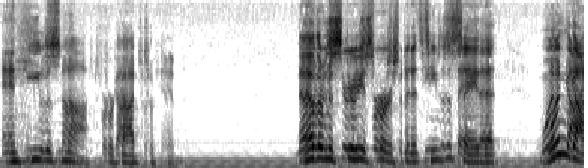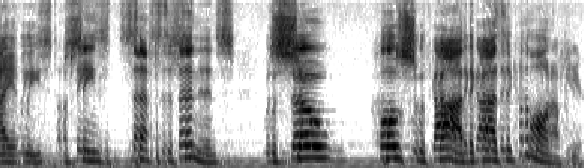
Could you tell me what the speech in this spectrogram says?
and he was not, for God took him. Another mysterious verse, but it seems to say that one guy, at least, of Seth's descendants was so close with God that God said, Come on up here,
